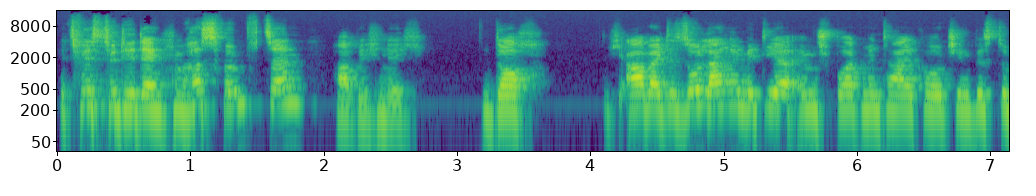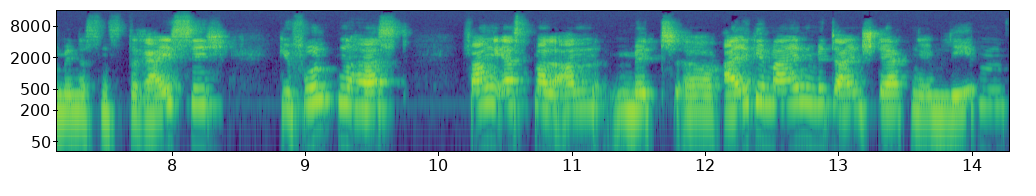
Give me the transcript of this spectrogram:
Jetzt wirst du dir denken, was 15? Habe ich nicht. Doch, ich arbeite so lange mit dir im Sportmental-Coaching, bis du mindestens 30 gefunden hast. Fang erstmal an mit äh, allgemein mit deinen Stärken im Leben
